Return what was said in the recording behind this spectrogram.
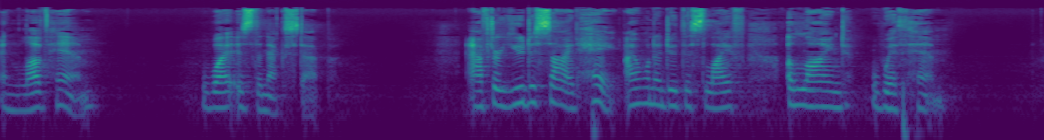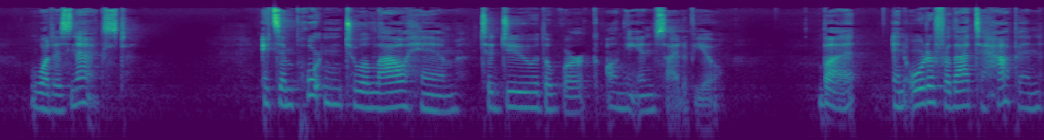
and love Him, what is the next step? After you decide, hey, I want to do this life aligned with Him, what is next? It's important to allow Him to do the work on the inside of you. But in order for that to happen,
